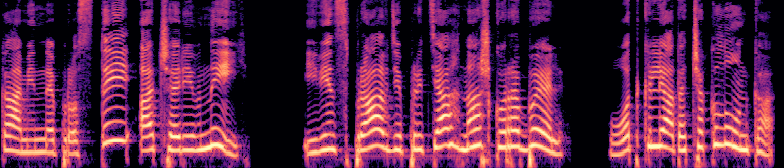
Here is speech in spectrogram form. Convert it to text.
Камінь не простий, а чарівний. І він справді притяг наш корабель. От клята чаклунка.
